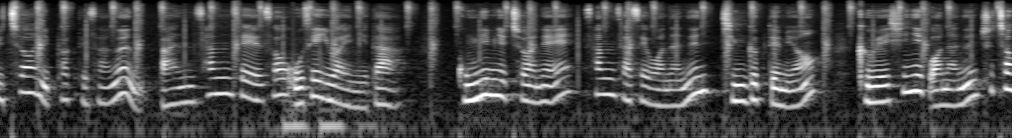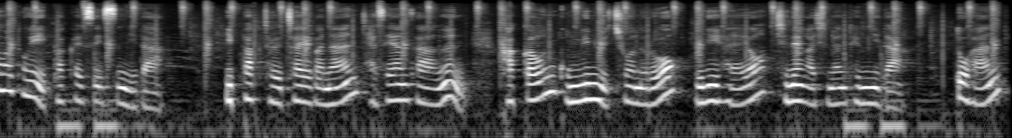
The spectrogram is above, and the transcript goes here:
유치원 입학 대상은 만 3세에서 5세 이하입니다. 공립유치원에 3, 4세 원하는 진급되며 그 외 신입 원하는 추첨을 통해 입학할 수 있습니다. 입학 절차에 관한 자세한 사항은 가까운 공립유치원으로 문의하여 진행하시면 됩니다. 또한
